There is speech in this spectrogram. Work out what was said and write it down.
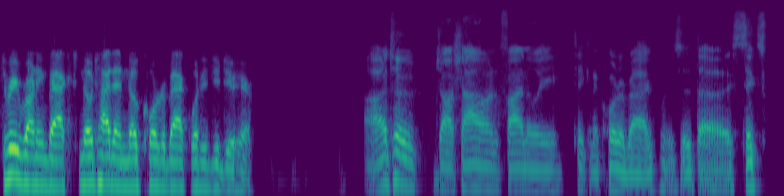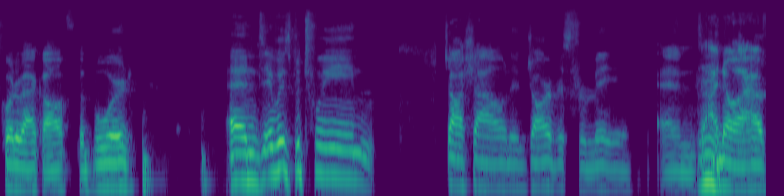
three running backs, no tight end, no quarterback. What did you do here? Uh, I took Josh Allen finally taking a quarterback. Was it the sixth quarterback off the board? And it was between Josh Allen and Jarvis for me. And I Mm. know I have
